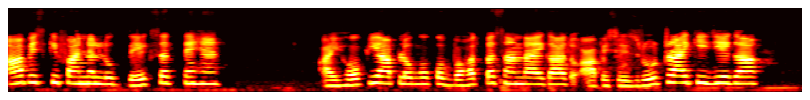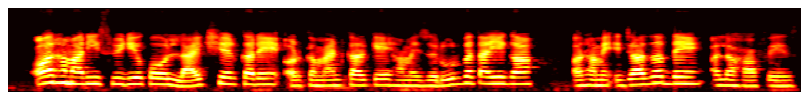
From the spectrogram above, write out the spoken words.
आप इसकी फ़ाइनल लुक देख सकते हैं। आई होप ये आप लोगों को बहुत पसंद आएगा तो आप इसे ज़रूर ट्राई कीजिएगा। और हमारी इस वीडियो को लाइक शेयर करें और कमेंट करके हमें ज़रूर बताइएगा। और हमें इजाज़त दें। अल्लाह हाफिज़।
